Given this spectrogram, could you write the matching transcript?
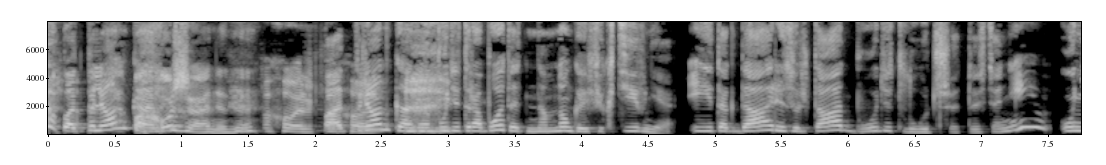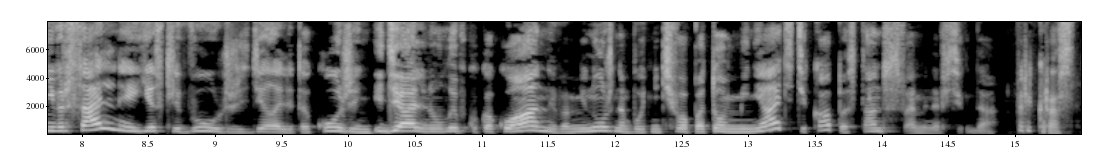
Под пленкой... Похоже, Аня, да? Похоже, Под пленкой она будет работать намного эффективнее, и тогда результат будет лучше. То есть они универсальные, если вы уже сделали такую же идеальную улыбку, как у Анны, вам не нужно будет ничего потом менять, эти капы останутся с вами навсегда. Прекрасно.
